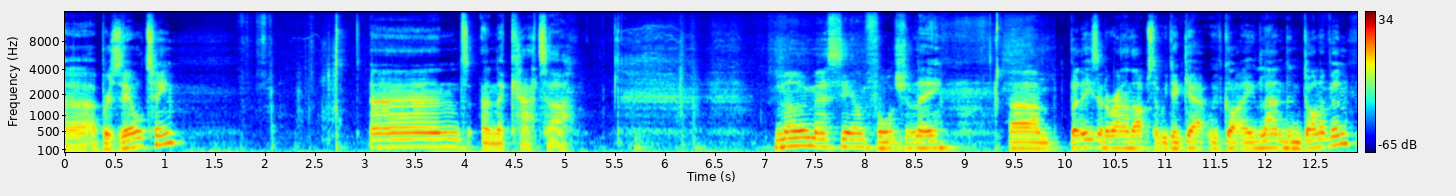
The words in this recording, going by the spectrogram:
uh, a Brazil team, and a Nakata. No Messi, unfortunately. Um, but these are the roundups that we did get. We've got a Landon Donovan,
